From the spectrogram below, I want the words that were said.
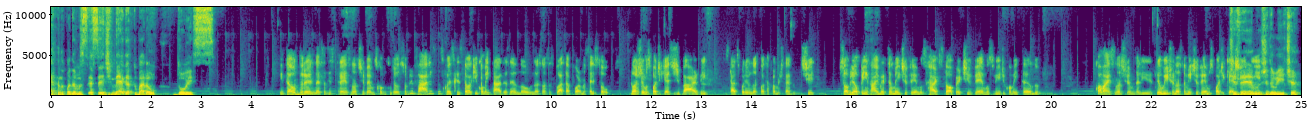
não podemos esquecer, de Mega Tubarão 2. Então, durante nessas estreias, nós tivemos como conteúdo sobre várias das coisas que estão aqui comentadas né, no, nas nossas plataformas Série Nós tivemos podcast de Barbie, está disponível nas plataformas de assistir. Sobre Oppenheimer também tivemos Heartstopper, tivemos vídeo comentando. Qual mais nós tivemos ali? The Witcher nós também tivemos, podcast. Tivemos de The Witcher.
